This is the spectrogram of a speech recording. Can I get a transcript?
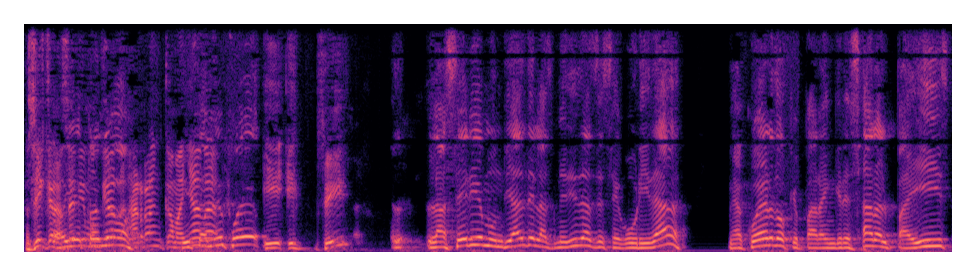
Así que la Oye, Serie Toño, Mundial arranca y mañana. también fue- Y, y- sí, La serie mundial de las medidas de seguridad. Me acuerdo que para ingresar al país,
